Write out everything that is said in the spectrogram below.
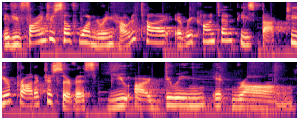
If you find yourself wondering how to tie every content piece back to your product or service, you are doing it wrong.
